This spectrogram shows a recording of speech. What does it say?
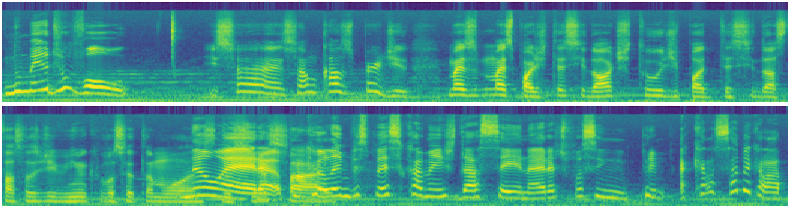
no meio de um voo. Isso é, isso é um caso perdido. Mas, mas pode ter sido a altitude, pode ter sido as taças de vinho que você tomou antes Não era, porque eu lembro especificamente da cena. Era tipo assim, aquela, sabe aquela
